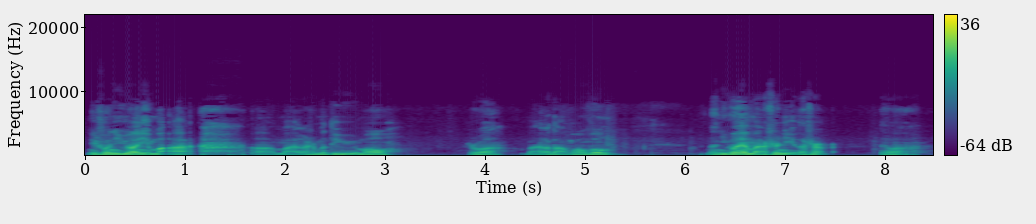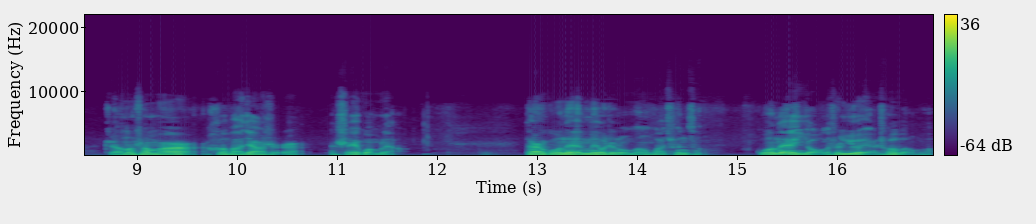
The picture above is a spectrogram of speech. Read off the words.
你说你愿意买，啊，买个什么地狱猫，是吧？买个大黄蜂，那你愿意买是你的事儿，对吧？只要能上牌、合法驾驶，那谁也管不了。但是国内没有这种文化圈层。国内有的是越野车文化，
